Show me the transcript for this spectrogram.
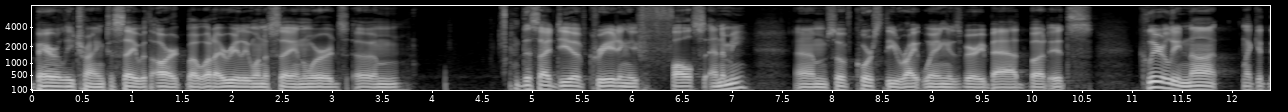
barely trying to say with art, but what I really want to say in words. Um, this idea of creating a false enemy. Um, so of course the right wing is very bad, but it's clearly not like it.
